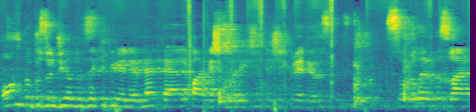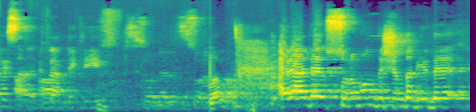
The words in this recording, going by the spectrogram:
19. yıldız ekip üyelerine değerli paylaşımları için teşekkür ediyoruz. Sorularınız vardıysa lütfen bekleyin. Sorularınızı soralım. Herhalde sunumun dışında bir de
